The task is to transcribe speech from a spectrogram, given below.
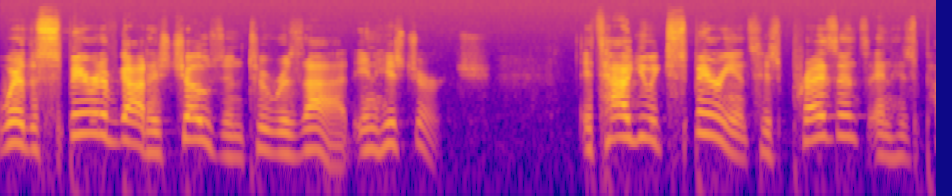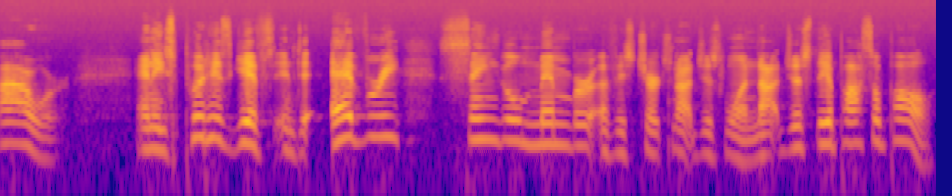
where the Spirit of God has chosen to reside in His church. It's how you experience His presence and His power. And He's put His gifts into every single member of His church, not just one, not just the Apostle Paul,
